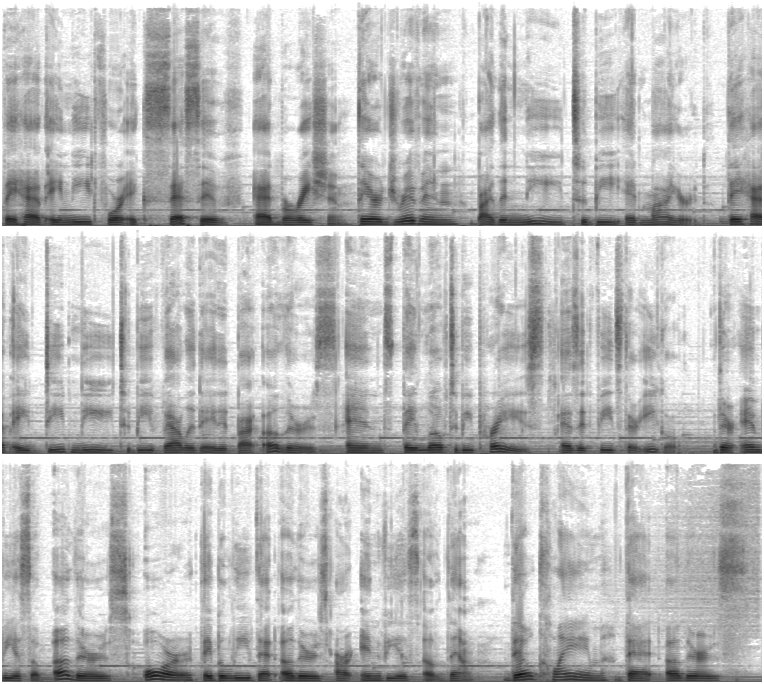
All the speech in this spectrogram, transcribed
They have a need for excessive admiration. They're driven by the need to be admired. They have a deep need to be validated by others and they love to be praised as it feeds their ego. They're envious of others or they believe that others are envious of them. They'll claim that others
